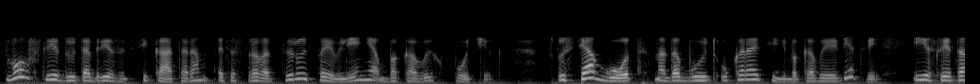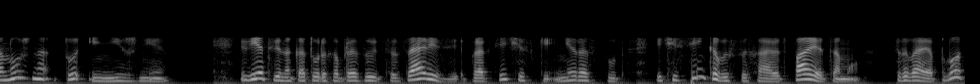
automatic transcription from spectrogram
Ствол следует обрезать секатором, это спровоцирует появление боковых почек. Спустя год надо будет укоротить боковые ветви, и если это нужно, то и нижние. Ветви, на которых образуются завязи, практически не растут и частенько высыхают, поэтому, срывая плод,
